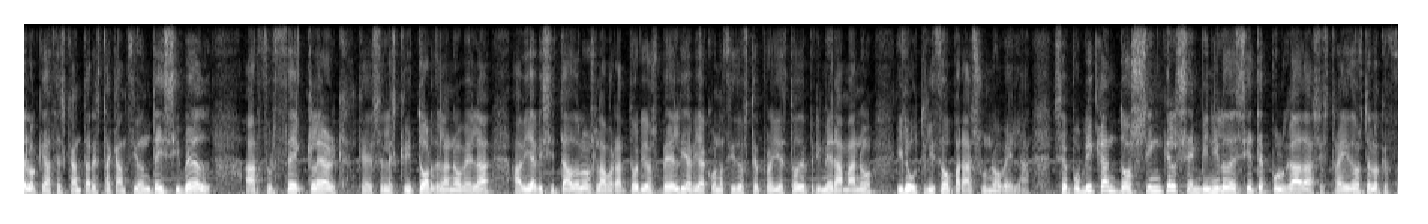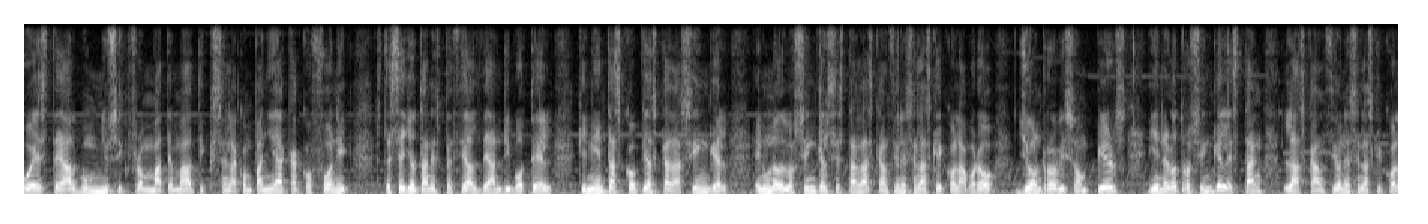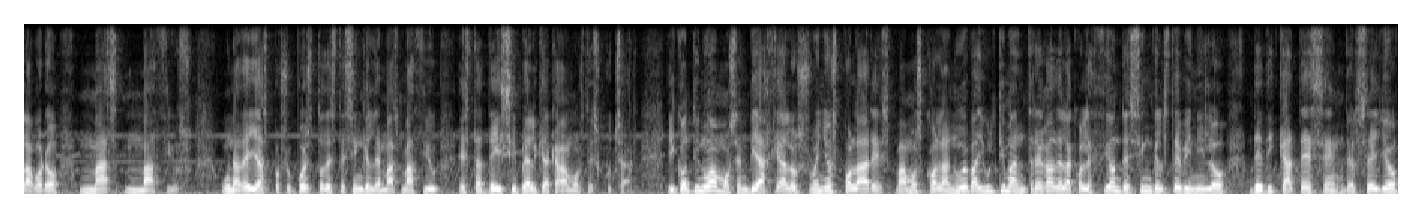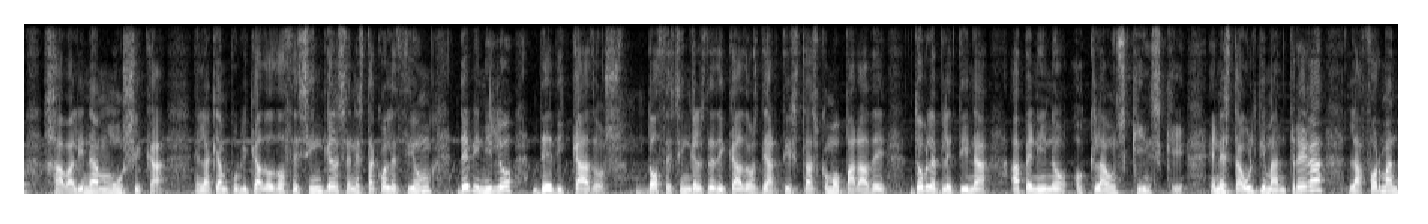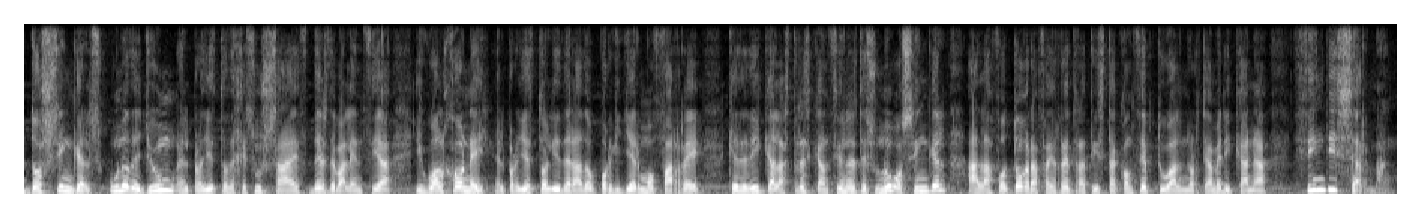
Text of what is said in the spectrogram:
lo que hace es cantar esta canción Daisy Bell. Arthur C. Clarke, que es el escritor de la novela, había visitado los laboratorios Bell y había conocido este proyecto de primera mano y lo utilizó para su novela. Se publican dos singles en vinilo de 7 pulgadas, extraídos de lo que fue este álbum Music from Mathematics en la compañía Cacophonic, este sello tan especial de Andy Botell, 500 copias cada single. En uno de los singles están las canciones en las que colaboró John Robinson Pierce y en el otro single están las canciones en las que colaboró Mass Matthews. Una de ellas, por supuesto, de este single de Mass Matthew, esta Daisy Bell que acabamos de escuchar. Y continuamos en viaje a los sueños polares. Vamos con la nueva y última entrega de la colección de singles de vinilo Dedicatessen del sello Jabalina Música, en la que han publicado 12 singles en esta colección de vinilo dedicados. 12 singles dedicados de artistas como Parade, Doble Pletina, Apenino o Clowns Kinski. En esta última entrega la forman dos singles, uno de Jung, el proyecto de Jesús Sáez desde Valencia, igual El proyecto liderado por Guillermo Farré, que dedica las tres canciones de su nuevo single a la fotógrafa y retratista conceptual norteamericana Cindy Sherman.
